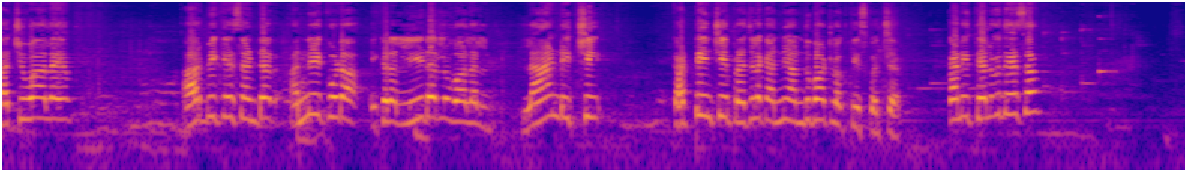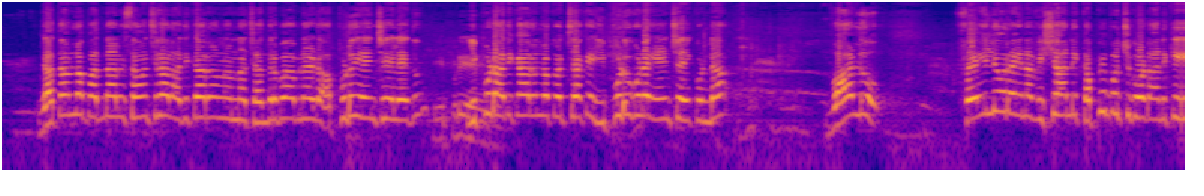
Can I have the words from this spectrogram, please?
సచివాలయం ఆర్బీకే సెంటర్ అన్నీ కూడా ఇక్కడ లీడర్లు వాళ్ళ ల్యాండ్ ఇచ్చి కట్టించి ప్రజలకు అన్ని అందుబాటులోకి తీసుకొచ్చారు. కానీ తెలుగుదేశం గతంలో పద్నాలుగు సంవత్సరాలు అధికారంలో ఉన్న చంద్రబాబు నాయుడు అప్పుడు ఏం చేయలేదు. ఇప్పుడు అధికారంలోకి వచ్చాక ఇప్పుడు కూడా ఏం చేయకుండా వాళ్ళు ఫెయిల్యూర్ అయిన విషయాన్ని కప్పిపుచ్చుకోవడానికి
